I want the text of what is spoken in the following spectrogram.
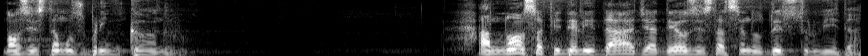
Nós estamos brincando. A nossa fidelidade a Deus está sendo destruída.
